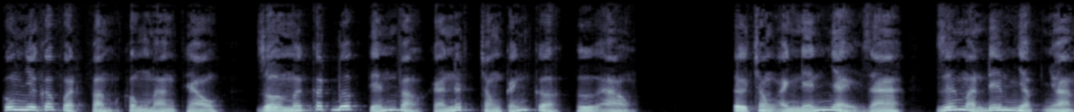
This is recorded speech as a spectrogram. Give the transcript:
cũng như các vật phẩm không mang theo, rồi mới cất bước tiến vào khe nứt trong cánh cửa hư ảo. Từ trong ánh nến nhảy ra, dưới màn đêm nhập nhoạng,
